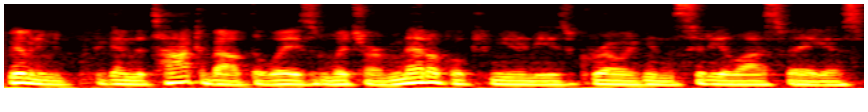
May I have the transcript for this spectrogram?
We haven't even begun to talk about the ways in which our medical community is growing in the city of Las Vegas.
